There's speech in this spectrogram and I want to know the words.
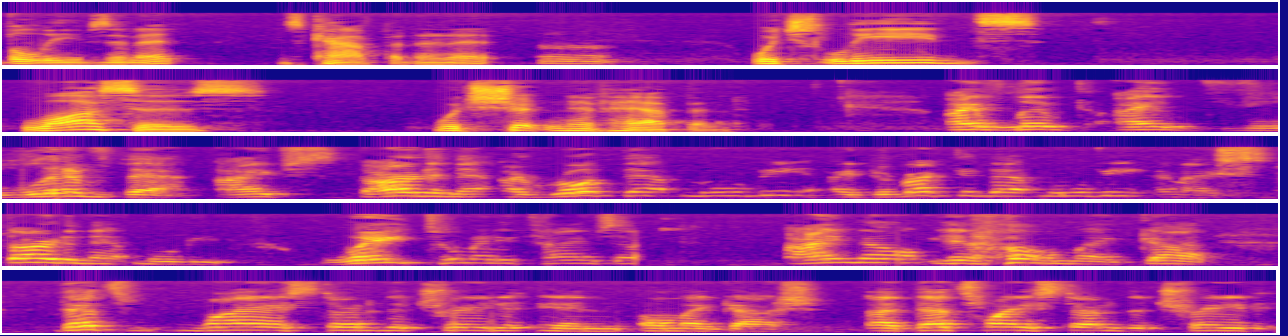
believes in it, he's confident in it, mm. which leads losses which shouldn't have happened. I've lived I've lived that. I've starred in that. I wrote that movie, I directed that movie, and I starred in that movie way too many times. I know, you know, oh my God. That's why I started to trade in, oh my gosh, uh, that's why I started to trade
